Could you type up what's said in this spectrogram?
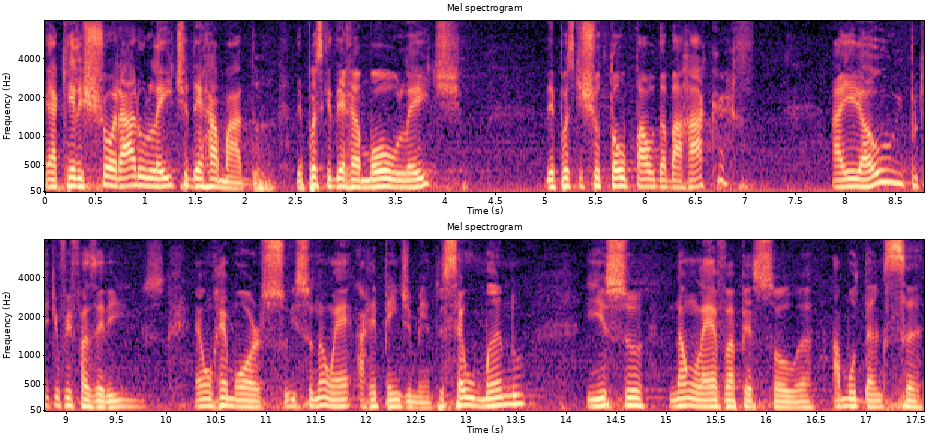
É aquele chorar o leite derramado. Depois que derramou o leite, depois que chutou o pau da barraca, Aí, ui, por que, eu fui fazer isso? É um remorso, isso não é arrependimento, isso é humano e isso não leva a pessoa à mudança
